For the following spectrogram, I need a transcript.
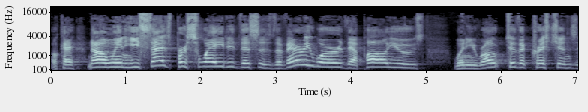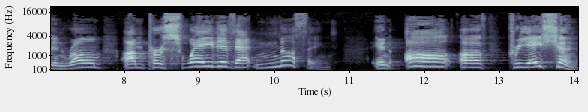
Okay, now when he says persuaded, this is the very word that Paul used when he wrote to the Christians in Rome. I'm persuaded that nothing in all of creation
